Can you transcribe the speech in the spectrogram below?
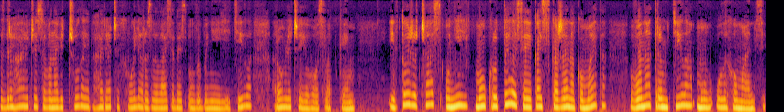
Здригаючися, вона відчула, як гаряча хвиля розлилася десь у глибині її тіла, роблячи його слабким, і в той же час у ній, мов крутилася якась скажена комета, вона тремтіла, мов у лихоманці.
